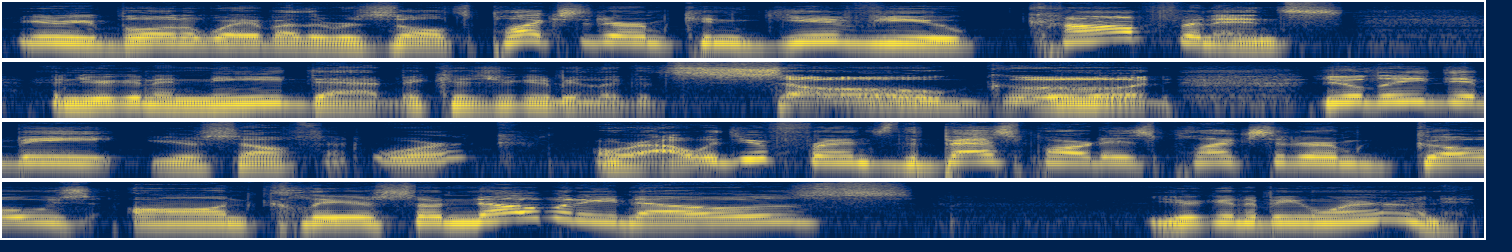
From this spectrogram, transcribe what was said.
you're going to be blown away by the results. Plexaderm can give you confidence and you're going to need that because you're going to be looking so good. You'll need to be yourself at work or out with your friends. The best part is Plexaderm goes on clear so nobody knows you're going to be wearing it.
